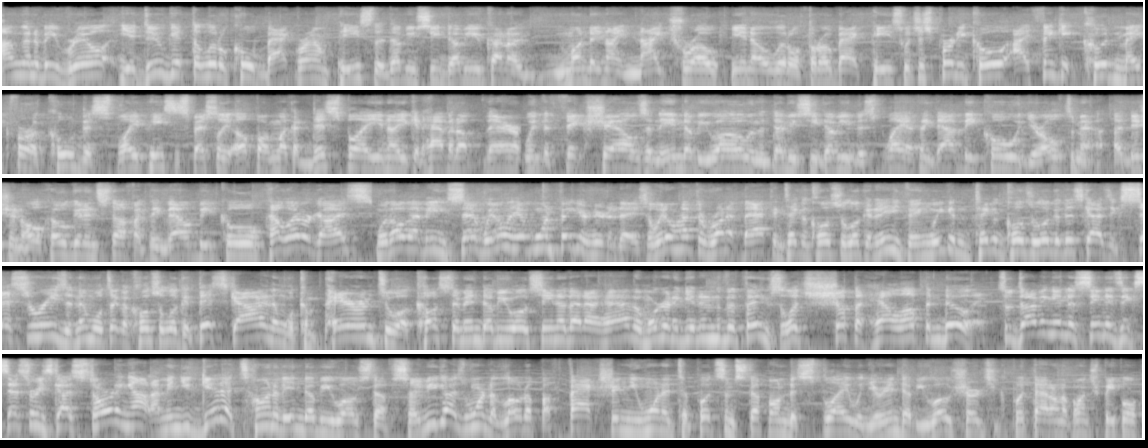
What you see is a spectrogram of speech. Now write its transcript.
I'm going to be real. You do get the little cool background piece, the WCW kind of Monday Night Nitro, you know, little throwback piece, which is pretty cool. I think it could make for a cool display piece, especially up on like a display. You know, you could have it up there with the thick shelves and the NWO and the WCW display. I think that would be cool with your Ultimate Edition Hulk Hogan and stuff. I think that would be cool. However, guys, with all that being said, we only have one figure here today, so we don't have to run it back and take a closer look at anything. We can take a closer look at this guy's accessories, and then we'll take a closer look at this guy, and then we'll compare him to a custom NWO Cena that I have, and we're going to get into the thing, so let's shut the hell up and do it. So diving into Cena's accessories, guys, starting out, I mean, you get a ton of NWO stuff, so if you guys want wanted to load up a faction, you wanted to put some stuff on display with your NWO shirts, you could put that on a bunch of people.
